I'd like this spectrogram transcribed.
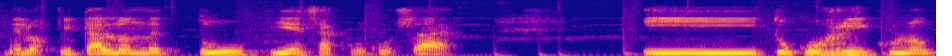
del hospital donde tú piensas concursar y tu currículum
